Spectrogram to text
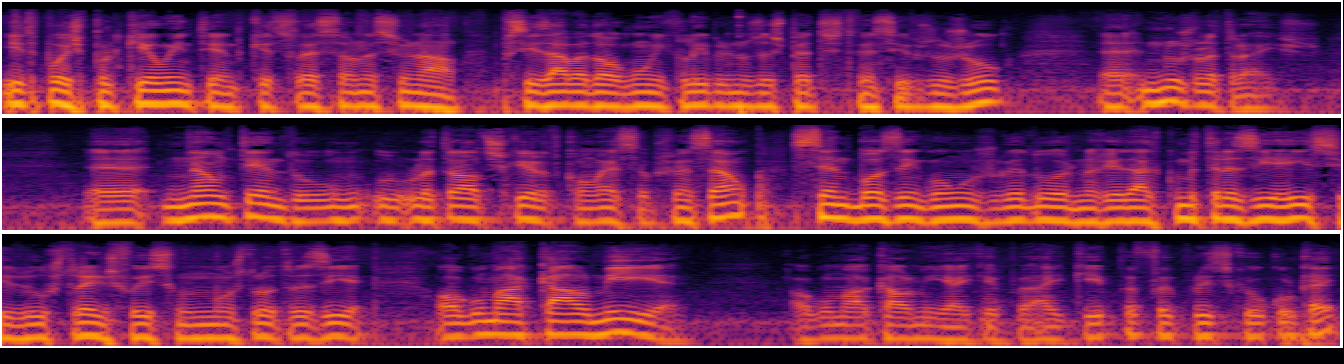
E depois, porque eu entendo que a seleção nacional precisava de algum equilíbrio nos aspectos defensivos do jogo, eh, nos laterais. Uh, não tendo um, o lateral esquerdo com essa propensão, sendo Bozinho um jogador, na realidade, que me trazia isso, e dos treinos foi isso que me demonstrou, trazia alguma acalmia, alguma acalmia à equipa, à equipa, foi por isso que eu o coloquei,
